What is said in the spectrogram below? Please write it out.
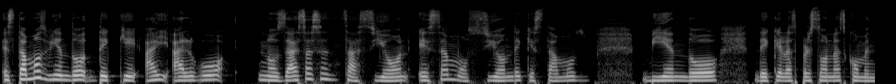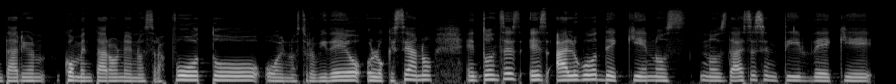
estamos viendo de que hay algo nos da esa sensación, esa emoción de que estamos viendo, de que las personas comentaron, comentaron en nuestra foto o en nuestro video o lo que sea, ¿no? Entonces es algo de que nos, nos da ese sentir de que,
